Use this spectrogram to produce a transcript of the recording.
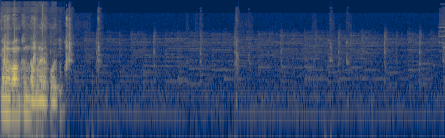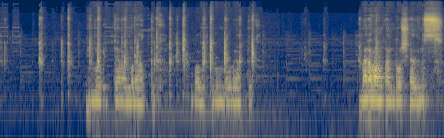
Bekleme bankını da buraya koyduk. Bu bitti hemen buraya attık. Bu bitti bunu da buraya attık. Merhaba hanımefendi hoş geldiniz.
